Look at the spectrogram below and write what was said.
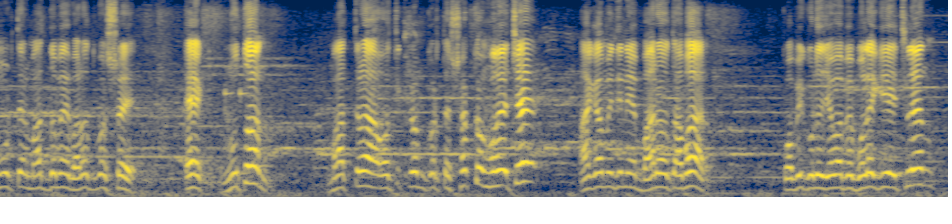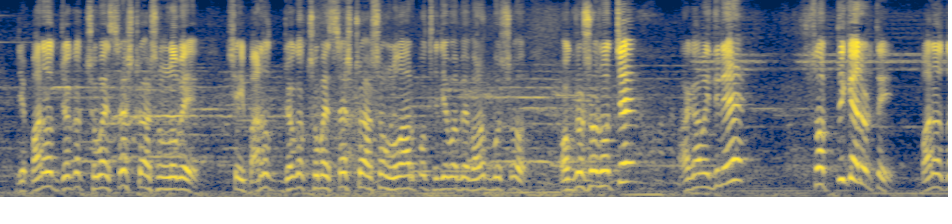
মুহূর্তের মাধ্যমে ভারতবর্ষে এক নূতন মাত্রা অতিক্রম করতে সক্ষম হয়েছে, আগামী দিনে ভারত আবার কবিগুরু যেভাবে বলে গিয়েছিলেন যে ভারত জগৎ সভায় শ্রেষ্ঠ আসন লোবে সেই ভারত জগৎ সভায় শ্রেষ্ঠ আসন লোয়ার পথে যেভাবে ভারতবর্ষ অগ্রসর হচ্ছে, আগামী দিনে সত্যিকার অর্থে ভারত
